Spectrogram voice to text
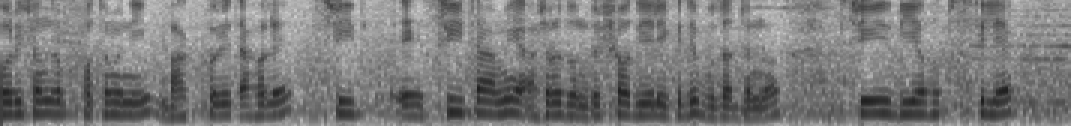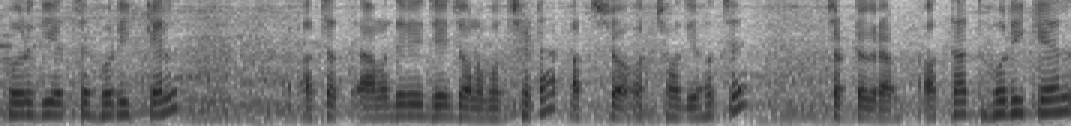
হরিচন্দ্র প্রথমে নিই, ভাগ করি তাহলে শ্রী শ্রীটা আমি আসলে দন্ত স দিয়ে লিখেছি বোঝার জন্য। শ্রী দিয়ে হচ্ছে সিলেট, হরি দিয়ে হচ্ছে হরিকেল। অর্থাৎ আমাদের এই যে জনপদ সেটা আর ছ- ছ দিয়ে হচ্ছে চট্টগ্রাম। অর্থাৎ হরিকেল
